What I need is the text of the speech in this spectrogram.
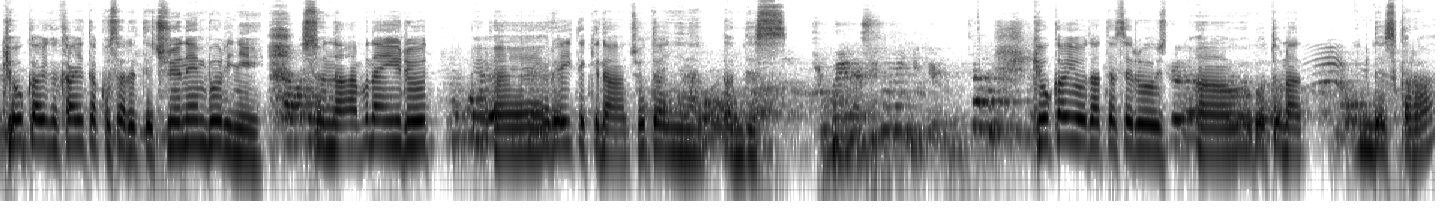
教会が開拓されて10年ぶりにそんな危ない霊、えー、霊的な状態になったんです。教会を立たせることなんですから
